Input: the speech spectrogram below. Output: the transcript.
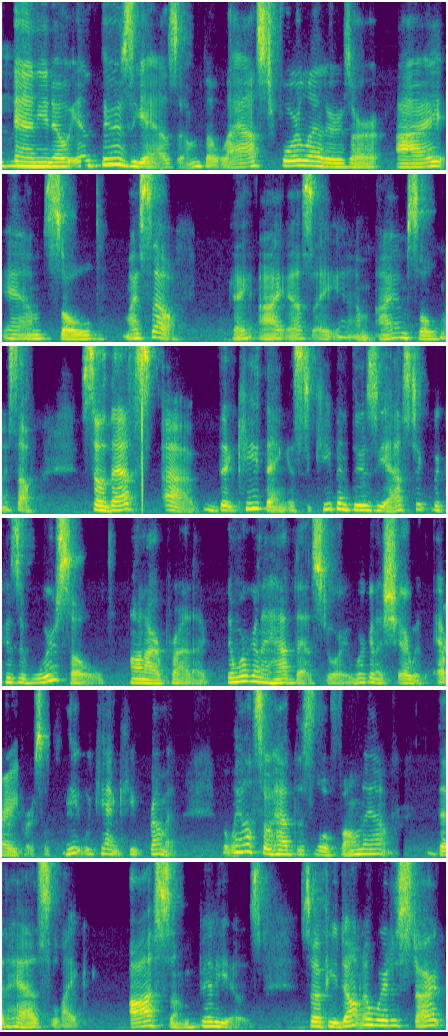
Mm-hmm. And you know, enthusiasm, the last four letters are I am sold myself. Okay, I S A M. I am sold myself. So that's uh, the key thing is to keep enthusiastic because if we're sold on our product, then we're going to have that story. We're going to share with every right. person. We, we can't keep from it. But we also have this little phone app that has like awesome videos. So if you don't know where to start,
